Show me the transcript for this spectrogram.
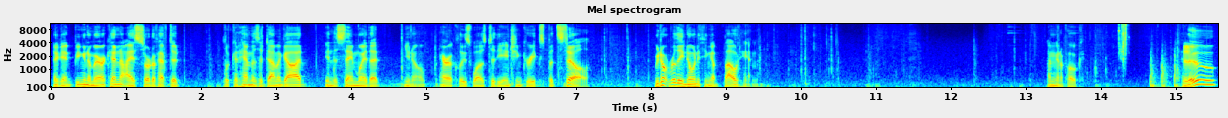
again, being an American, I sort of have to look at him as a demigod in the same way that, you know, Heracles was to the ancient Greeks, but still, we don't really know anything about him. I'm gonna poke. Hello?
